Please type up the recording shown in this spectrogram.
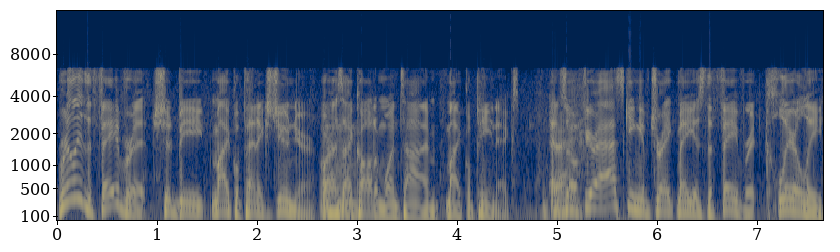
Really, the favorite should be Michael Penix Jr., or mm-hmm. as I called him one time, Michael Penix. Okay. And so, if you're asking if Drake Maye is the favorite, clearly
